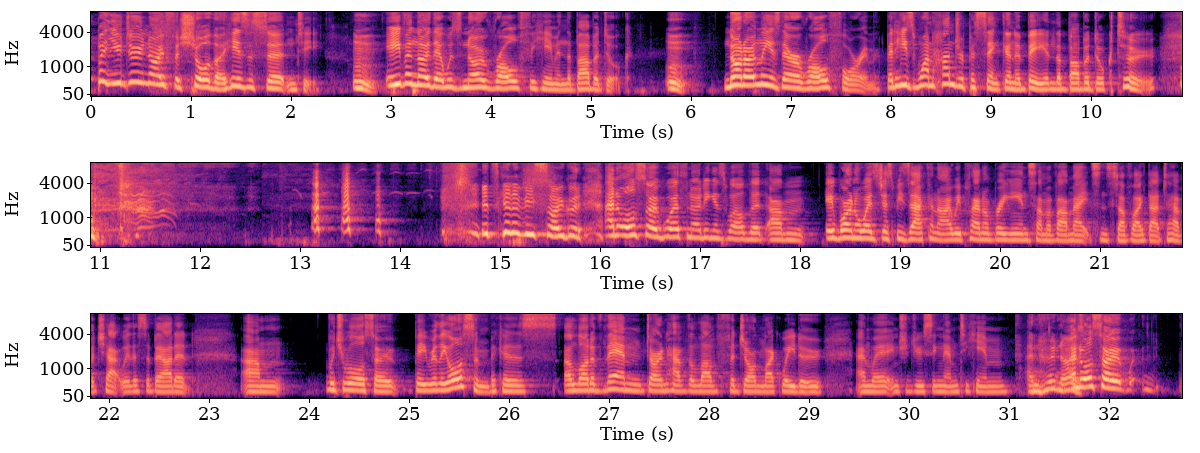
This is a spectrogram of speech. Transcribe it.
But you do know for sure, though, here's a certainty. Mm. Even though there was no role for him in the Babadook, Mm. not only is there a role for him, but he's 100% going to be in the Babadook too. it's going to be so good. And also worth noting as well that um, it won't always just be Zach and I. We plan on bringing in some of our mates and stuff like that to have a chat with us about it. Um, which will also be really awesome because a lot of them don't have the love for John like we do, and we're introducing them to him. And who knows? And also,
